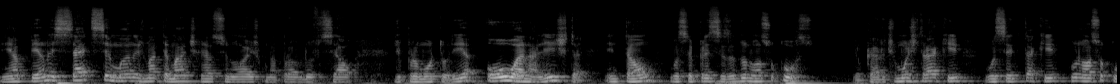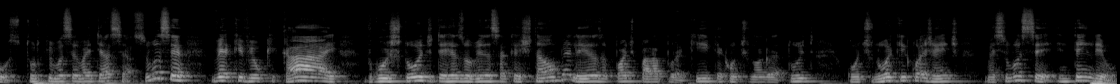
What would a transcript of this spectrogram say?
em apenas sete semanas matemática e raciocínio na prova do oficial de promotoria ou analista, então você precisa do nosso curso. Eu quero te mostrar aqui, você que está aqui, o nosso curso, tudo que você vai ter acesso. Se você vê aqui, ver o que cai, gostou de ter resolvido essa questão, beleza, pode parar por aqui, quer continuar gratuito, continua aqui com a gente. Mas se você entendeu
